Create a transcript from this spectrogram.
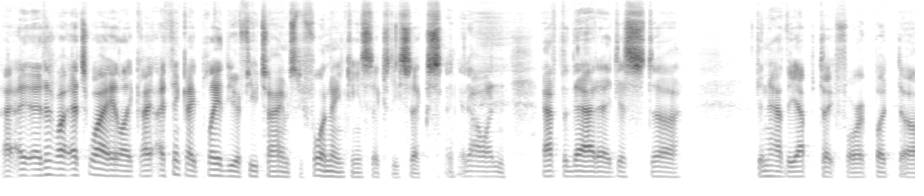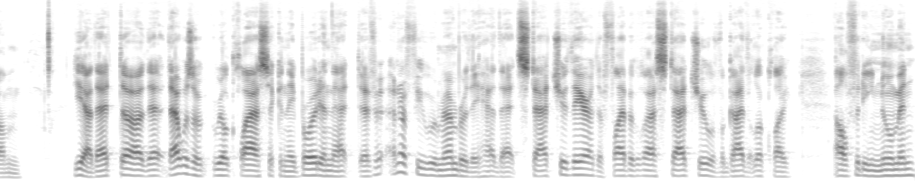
I, I, that's why, that's why like, I, I think I played there a few times before 1966, you know, and after that, I just uh, didn't have the appetite for it, but, um, yeah, that, uh, that that was a real classic, and they brought in that. I don't know if you remember, they had that statue there, the fiberglass statue of a guy that looked like Alfred E. Neuman,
